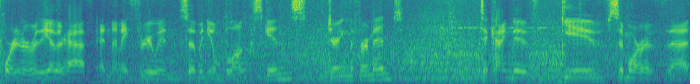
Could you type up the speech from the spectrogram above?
poured it over the other half, and then I threw in Sauvignon Blanc skins during the ferment to kind of give some more of that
